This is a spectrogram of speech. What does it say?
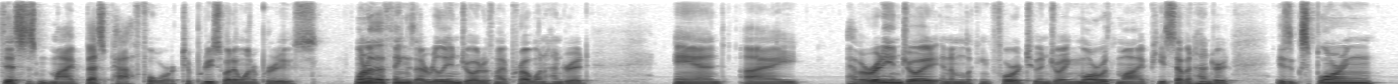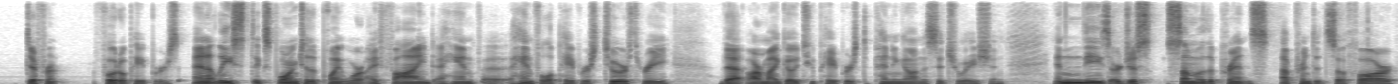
this is my best path forward to produce what I want to produce. One of the things I really enjoyed with my Pro 100, and I have already enjoyed and I'm looking forward to enjoying more with my P700, is exploring different photo papers and at least exploring to the point where I find a, hand, a handful of papers, two or three, that are my go-to papers depending on the situation. And these are just some of the prints I've printed so far.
